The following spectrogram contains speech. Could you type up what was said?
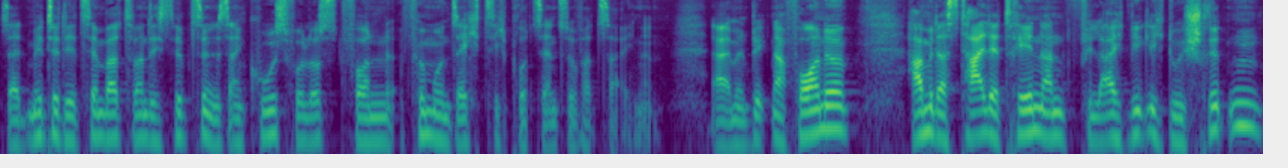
Seit Mitte Dezember 2017 ist ein Kursverlust von 65 Prozent zu verzeichnen. Ja, mit Blick nach vorne haben wir das Tal der Tränen dann vielleicht wirklich durchschritten.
